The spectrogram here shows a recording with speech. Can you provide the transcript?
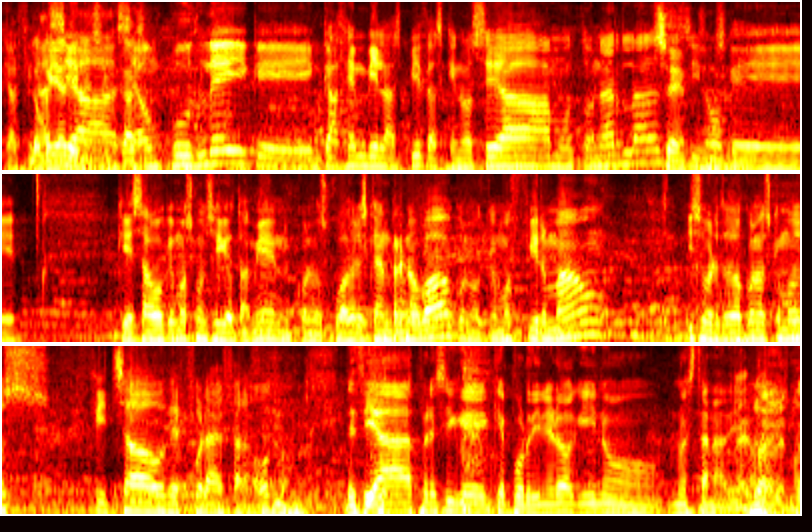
que al lo final que ya sea, tienes en casa. sea un puzzle y que encajen bien las piezas, que no sea amontonarlas, Sí, sino sí, sí. Que, que es algo que hemos conseguido también con los jugadores que han renovado, con los que hemos firmado y sobre todo con los que hemos fichado de fuera de Zaragoza. Decías, Presi, que, que por dinero aquí no, no está nadie. No hay ¿no? problema.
